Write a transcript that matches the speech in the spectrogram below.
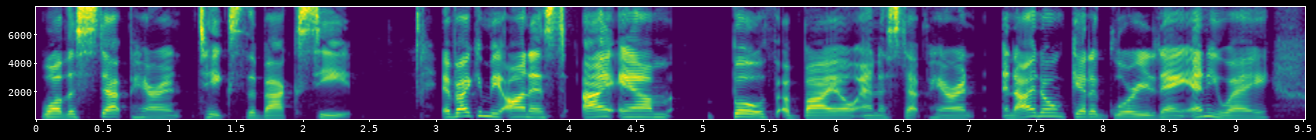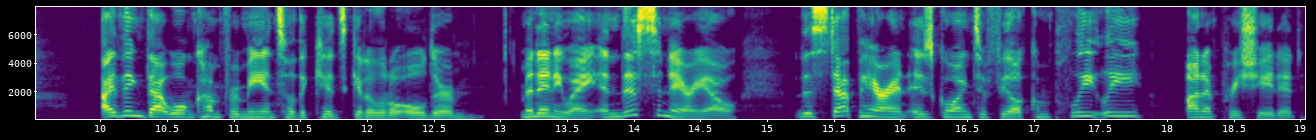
while the step parent takes the back seat. If I can be honest, I am both a bio and a step parent, and I don't get a glory today anyway. I think that won't come for me until the kids get a little older. But anyway, in this scenario, the step parent is going to feel completely unappreciated.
